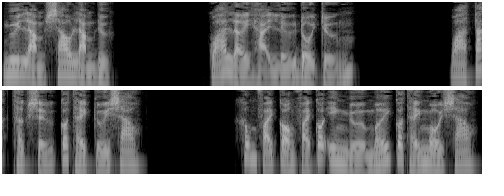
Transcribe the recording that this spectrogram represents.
ngươi làm sao làm được? Quá lợi hại lữ đội trưởng. Hoa tắc thật sự có thể cưỡi sao? Không phải còn phải có yên ngựa mới có thể ngồi sao?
